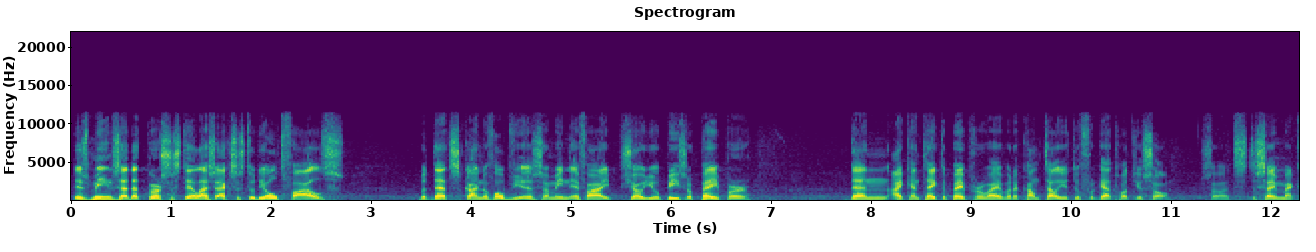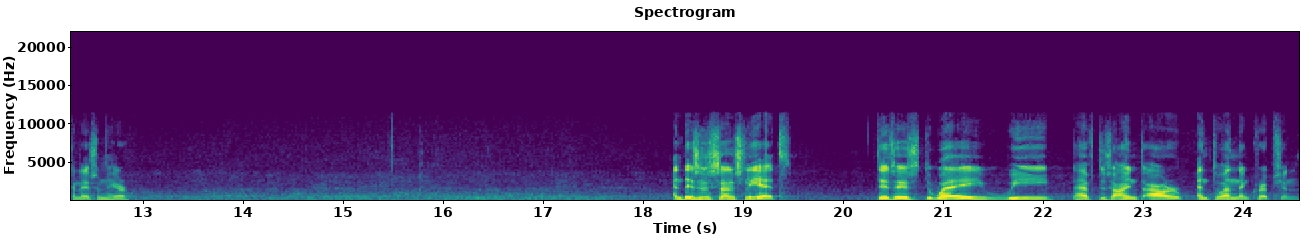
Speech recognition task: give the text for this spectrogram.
This means that that person still has access to the old files, but that's kind of obvious. I mean, if I show you a piece of paper then I can take the paper away, but I can't tell you to forget what you saw. So it's the same mechanism here. And this is essentially it. This is the way we have designed our end-to-end -end encryption.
